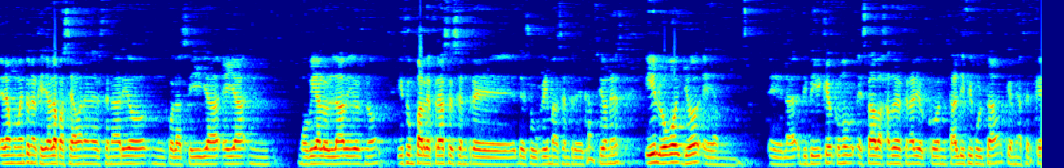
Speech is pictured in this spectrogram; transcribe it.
era un momento en el que ya la paseaban en el escenario mm, con la silla, ella mm, movía los labios, ¿no? Hizo un par de frases entre, de sus rimas entre canciones y luego yo eh, eh, la- vi que cómo estaba bajando del escenario con tal dificultad que me acerqué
